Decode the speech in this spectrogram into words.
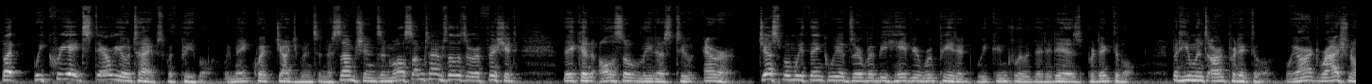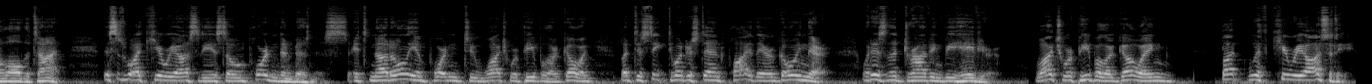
But we create stereotypes with people. We make quick judgments and assumptions, and while sometimes those are efficient, they can also lead us to error. Just when we think we observe a behavior repeated, we conclude that it is predictable. But humans aren't predictable. We aren't rational all the time. This is why curiosity is so important in business. It's not only important to watch where people are going, but to seek to understand why they are going there. What is the driving behavior? Watch where people are going, but with curiosity.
